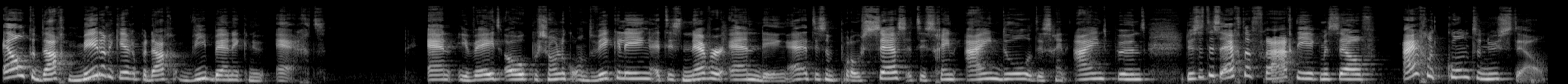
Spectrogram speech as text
Elke dag, meerdere keren per dag, wie ben ik nu echt? En je weet ook, persoonlijke ontwikkeling, het is never ending. Hè? Het is een proces, het is geen einddoel, het is geen eindpunt. Dus het is echt een vraag die ik mezelf eigenlijk continu stel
